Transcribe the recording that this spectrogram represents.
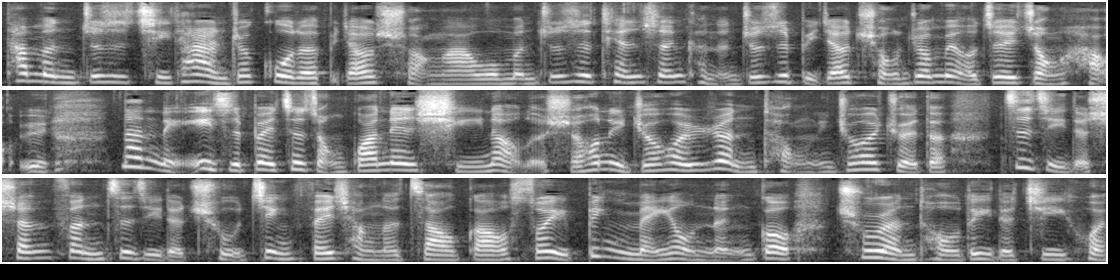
他们就是其他人就过得比较爽啊，我们就是天生可能就是比较穷，就没有这种好运。那你一直被这种观念洗脑的时候，你就会认同，你就会觉得自己的身份、自己的处境非常的糟糕，所以并并没有能够出人头地的机会。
